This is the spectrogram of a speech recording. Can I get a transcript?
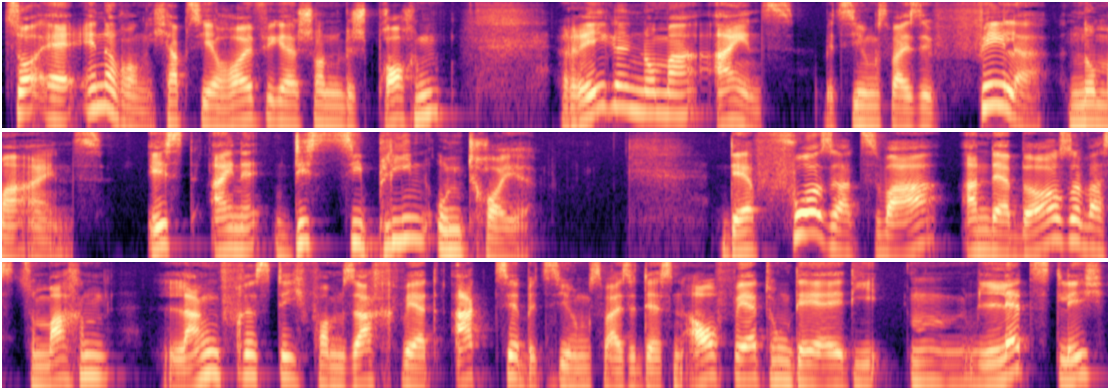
Zur Erinnerung, ich habe es hier häufiger schon besprochen, Regel Nummer eins beziehungsweise Fehler Nummer eins ist eine Disziplinuntreue. Der Vorsatz war, an der Börse was zu machen, langfristig vom Sachwert Aktie bzw. dessen Aufwertung, der die mh, mm, letztlich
